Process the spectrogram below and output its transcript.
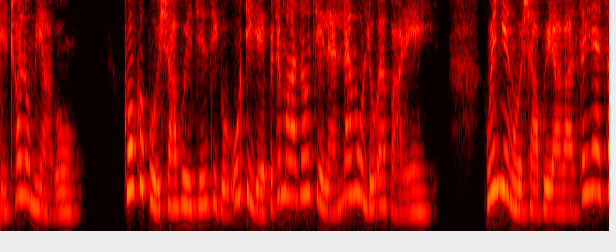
နေထွက်လို့မရဘူး။ကိုကိုကိုရှာဖွေခြင်းစီကိုဥတီတဲ့ပထမဆုံးခြေလမ်းလှမ်းဖို့လိုအပ်ပါတယ်။ဝိညာဉ်ကိုရှာဖွေတာကစိတ်ထဲကျ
